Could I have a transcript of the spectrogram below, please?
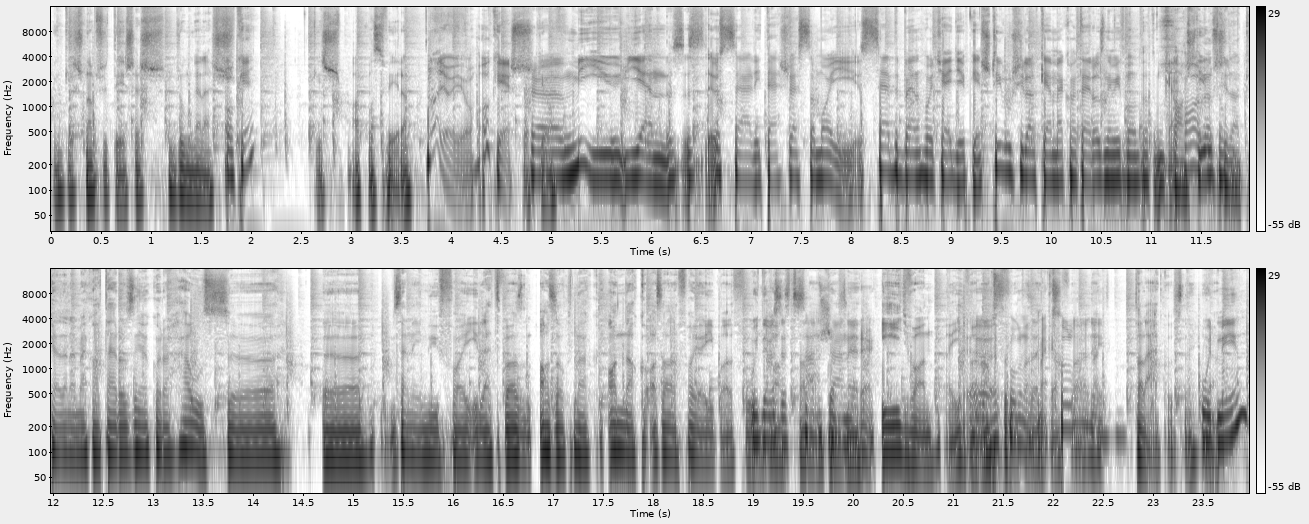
ilyen kis napsütéses, dzsungeles Oké, okay. kis atmoszféra. nagyon jó. Oké, és ö, mi ilyen összeállítás lesz a mai szedben, hogyha egyébként stílusilag kell meghatározni, mit mondhatunk el? Ha stílusilag kellene meghatározni, akkor a house ö, ö, zenei műfaj, illetve az, azoknak, annak az alfajaival fognak Úgynevezett subzsánerek. Így van, így van. Ö, fognak megszólalni? Találkozni. Úgy, Ja. mint?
